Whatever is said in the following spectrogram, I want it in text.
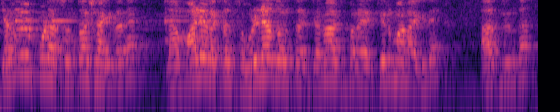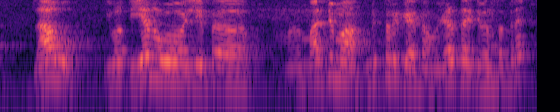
ಜನರು ಕೂಡ ಸಂತೋಷ ಆಗಿದ್ದಾರೆ. ನಾವು ಮಾಡಿರೋ ಕೆಲಸ ಒಳ್ಳೆಯದು ಅಂತ ಜನಾಭಿಪ್ರಾಯ ತೀರ್ಮಾನ ಆಗಿದೆ. ಆದ್ದರಿಂದ ನಾವು ಇವತ್ತು ಏನು ಇಲ್ಲಿ ಮಾಧ್ಯಮ ಮಿತ್ರರಿಗೆ ನಾವು ಹೇಳ್ತಾ ಇದ್ದೀವಿ ಅಂತಂದರೆ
